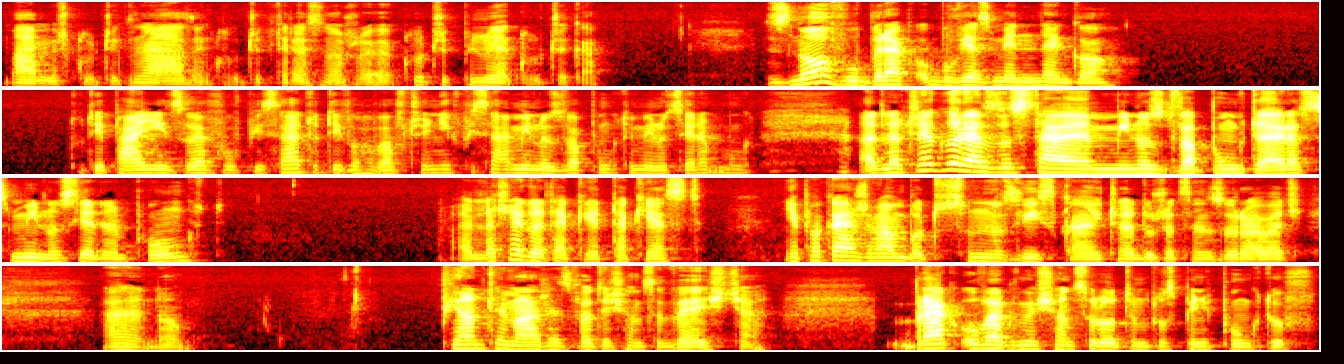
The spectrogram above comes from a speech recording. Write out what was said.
Mam już kluczyk, znalazłem kluczyk. Teraz noszę kluczyk, pilnuję kluczyka. Znowu brak obuwia zmiennego. Tutaj pani z WF-u wpisała, tutaj wychowawczyni wpisała minus 2 punkty, minus 1 punkt. A dlaczego raz dostałem minus 2 punkty, a raz minus 1 punkt? A dlaczego takie, tak jest? Nie pokażę wam, bo tu są nazwiska i trzeba dużo cenzurować. Ale no. 5 marzec 2020. Brak uwag w miesiącu lutym plus 5 punktów.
